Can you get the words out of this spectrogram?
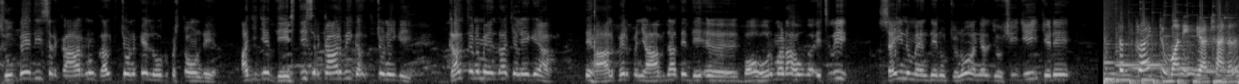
ਸੂਬੇ ਦੀ ਸਰਕਾਰ ਨੂੰ ਗਲਤ ਚੁਣ ਕੇ ਲੋਕ ਪਛਤਾਉਂਦੇ ਆ। ਅੱਜ ਜੇ ਦੇਸ਼ ਦੀ ਸਰਕਾਰ ਵੀ ਗਲਤ ਚੁਣੀ ਗਈ, ਗਲਤ ਨੁਮਾਇੰਦਾ ਚਲੇ ਗਿਆ, ਤੇ ਹਾਲ ਫਿਰ ਪੰਜਾਬ ਦਾ ਤੇ ਬਹੁਤ ਹੋਰ ਮਾੜਾ ਹੋਊਗਾ। ਇਸ ਲਈ ਸਹੀ ਨੁਮਾਇੰਦੇ ਨੂੰ ਚੁਣੋ ਅਨਿਲ ਜੋਸ਼ੀ ਜੀ, ਜਿਹੜੇ Subscribe to One India channel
